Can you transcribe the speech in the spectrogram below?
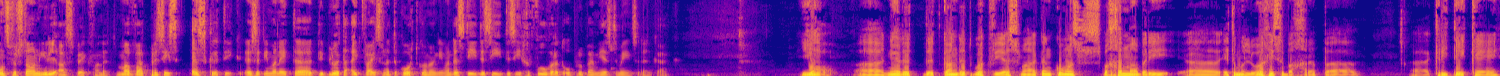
Ons verstaan hierdie aspek van dit, maar wat presies is kritiek? Is dit nie maar net uh, die blote uitwys van 'n tekortkoming nie, want dis die dis die dis die gevoel wat dit oproep by meeste mense dink ek. Ja, uh nee, dit dit kan dit ook wees, maar ek dink kom ons begin maar by die uh etimologiese begrip uh uh kritike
